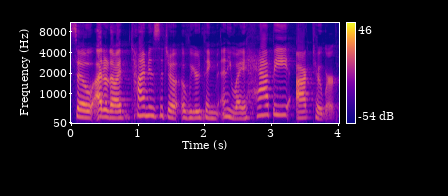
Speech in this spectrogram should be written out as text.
So I don't know. Time is such a, a weird thing. But Anyway, happy October.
